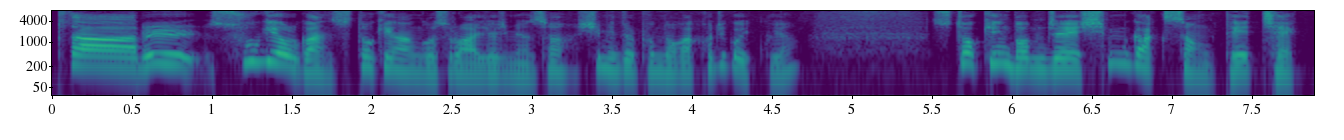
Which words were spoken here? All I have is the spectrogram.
딸을 수개월간 스토킹한 것으로 알려지면서 시민들 분노가 커지고 있고요. 스토킹 범죄의 심각성, 대책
